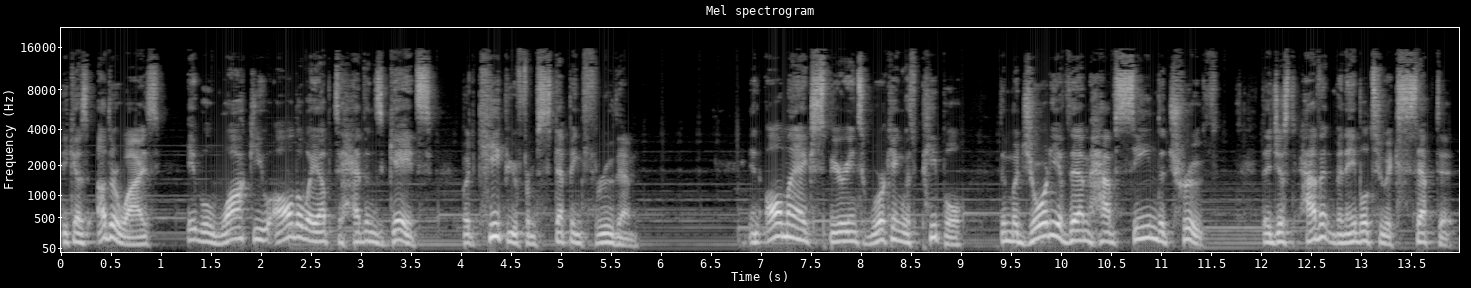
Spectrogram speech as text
because otherwise it will walk you all the way up to heaven's gates but keep you from stepping through them. In all my experience working with people, the majority of them have seen the truth, they just haven't been able to accept it.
